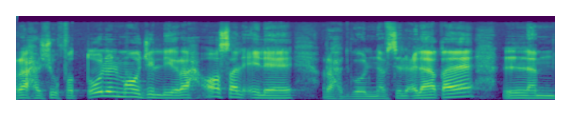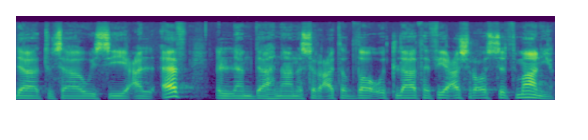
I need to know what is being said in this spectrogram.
راح أشوف الطول الموجي اللي راح أوصل إليه. راح تقول نفس العلاقة لمدا تساوي C على ال F اللمدا هنا سرعة الضوء 3 في 10 أس 8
